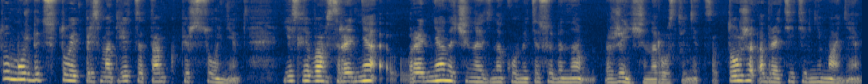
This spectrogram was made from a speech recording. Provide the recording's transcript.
то, может быть, стоит присмотреться там к персоне. Если вам с родня, родня начинает знакомить, особенно женщина-родственница, тоже обратите внимание.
